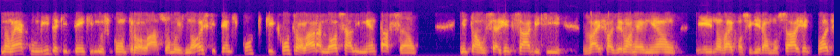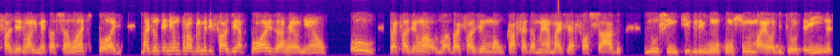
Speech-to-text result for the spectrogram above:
Não é a comida que tem que nos controlar, somos nós que temos que controlar a nossa alimentação. Então, se a gente sabe que vai fazer uma reunião e não vai conseguir almoçar, a gente pode fazer uma alimentação antes? Pode, mas não tem nenhum problema de fazer após a reunião. Ou vai fazer, uma, vai fazer uma, um café da manhã mais reforçado, no sentido de um consumo maior de proteínas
